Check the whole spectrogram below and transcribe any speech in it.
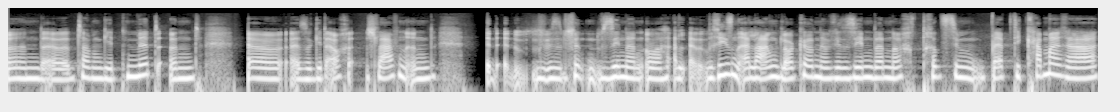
und äh, Tom geht mit und äh, also geht auch schlafen und äh, wir finden, sehen dann, oh, Riesenalarmglocke und wir sehen dann noch, trotzdem bleibt die Kamera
